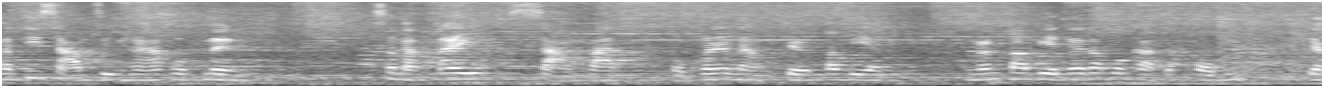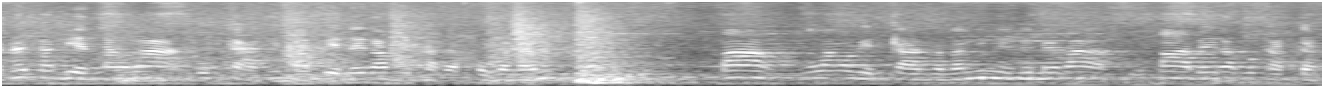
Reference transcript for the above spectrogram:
วันที่ 3 สิงหาคมหนึ่งสมัครได้ 3 วัน ผมก็แนะนำเจอป้าเบียน นั้นป้าเบียนได้รับโอกาสจากผม อยากให้ป้าเบียนเล่าว่าโอกาสที่ป้าเบียนได้รับโอกาสจากผมวันนั้น ป้าเล่าเหตุการณ์วันนั้นนิดนึงได้ไหมว่า ป้าได้รับโอกาสจาก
